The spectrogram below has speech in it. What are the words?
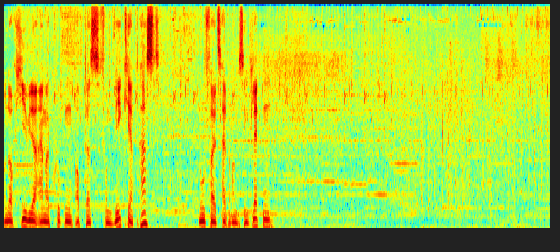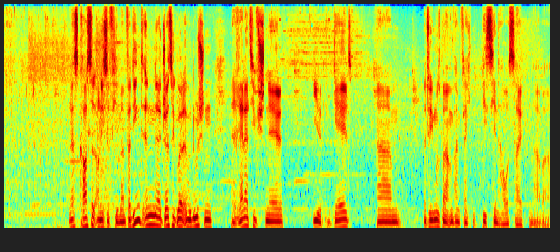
Und auch hier wieder einmal gucken, ob das vom Weg her passt. Notfalls halt noch ein bisschen glätten. Und das kostet auch nicht so viel. Man verdient in äh, Jurassic World Evolution relativ schnell viel Geld. Ähm, natürlich muss man am Anfang vielleicht ein bisschen haushalten, aber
